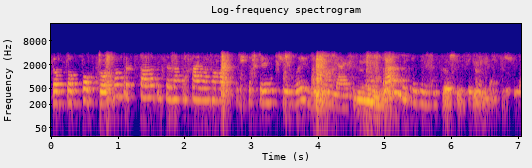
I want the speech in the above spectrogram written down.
Тобто повторно представитися на прохання громадських спостерігачів ви відмовляєте. Правильно зрозуміло? Так, що це. Відмовляєтеся.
